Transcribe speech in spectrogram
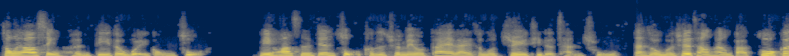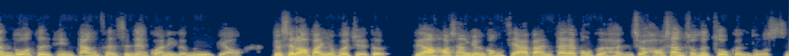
重要性很低的伪工作。你花时间做，可是却没有带来什么具体的产出。但是我们却常常把做更多事情当成时间管理的目标。有些老板也会觉得，只要好像员工加班待在公司很久，好像就是做更多事，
